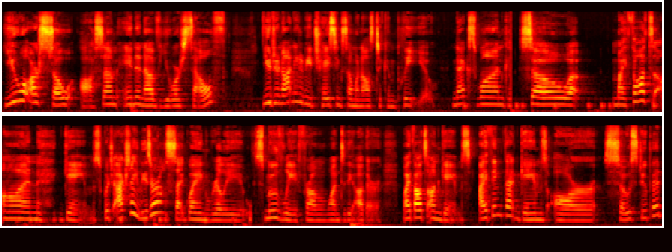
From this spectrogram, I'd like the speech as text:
You are so awesome in and of yourself. You do not need to be chasing someone else to complete you. Next one. So, my thoughts on games, which actually these are all segueing really smoothly from one to the other. My thoughts on games. I think that games are so stupid.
